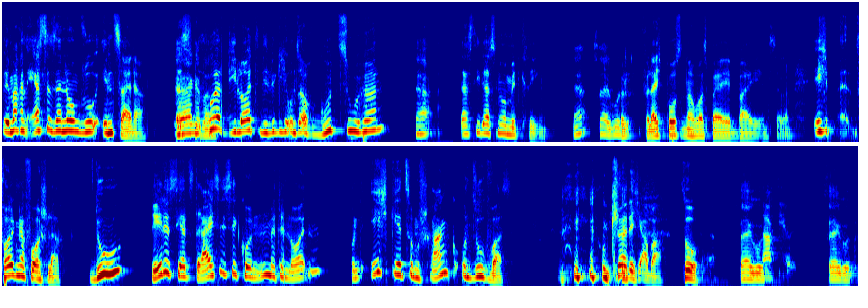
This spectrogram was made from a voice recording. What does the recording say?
wir machen erste Sendung so Insider. Das ja, genau. Nur die Leute, die wirklich uns auch gut zuhören, ja. dass die das nur mitkriegen. Ja, sehr gut. Vielleicht postet noch was bei, bei Instagram. Ich, äh, folgender Vorschlag. Du redest jetzt 30 Sekunden mit den Leuten und ich gehe zum Schrank und suche was. okay. Stör dich aber. So. Sehr gut. Nach dir. Sehr gut.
